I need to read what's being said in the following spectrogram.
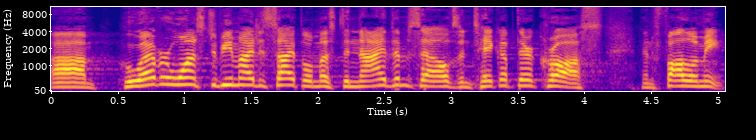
um, Whoever wants to be my disciple must deny themselves and take up their cross and follow me.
